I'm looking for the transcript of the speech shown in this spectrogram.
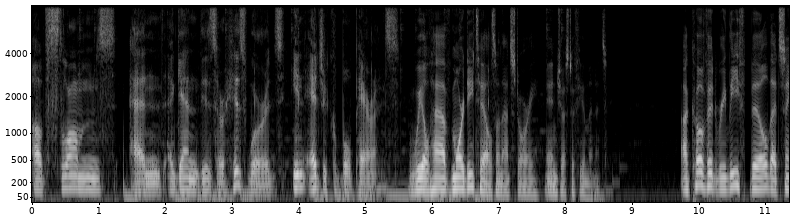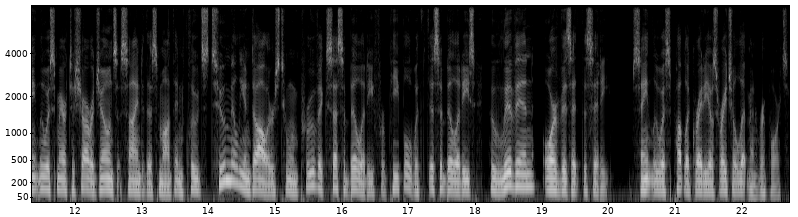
of slums and again, these are his words ineducable parents. We'll have more details on that story in just a few minutes. A COVID relief bill that St. Louis Mayor Tishaura Jones signed this month includes $2 million to improve accessibility for people with disabilities who live in or visit the city. St. Louis Public Radio's Rachel Lippman reports.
